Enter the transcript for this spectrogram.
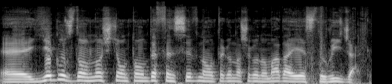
E, jego zdolnością tą defensywną tego naszego nomada jest Reject.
